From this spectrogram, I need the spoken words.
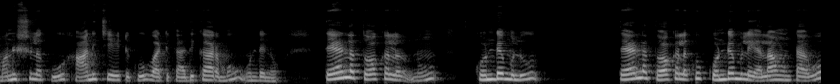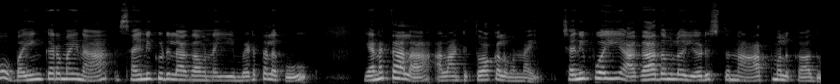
మనుషులకు హాని చేయుటకు వాటికి అధికారము ఉండెను. తేళ్ళ తోకలను కొండెములు తేళ్ళ తోకలకు కొండెములు ఎలా ఉంటావో భయంకరమైన సైనికుడిలాగా ఉన్న ఈ మిడతలకు వెనకాల అలాంటి తోకలు ఉన్నాయి. చనిపోయి అగాధంలో ఏడుస్తున్న ఆత్మలు కాదు.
